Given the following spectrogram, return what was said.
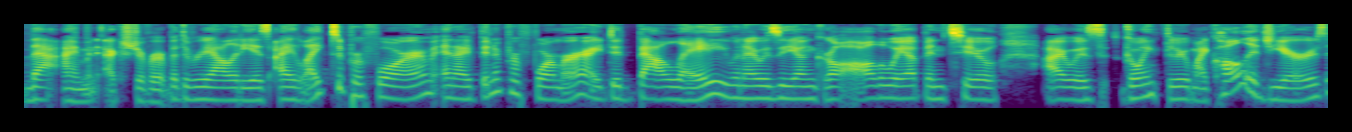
that I'm an extrovert. But the reality is I like to perform and I've been a performer. I did ballet when I was a young girl all the way up into I was going through my college years.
